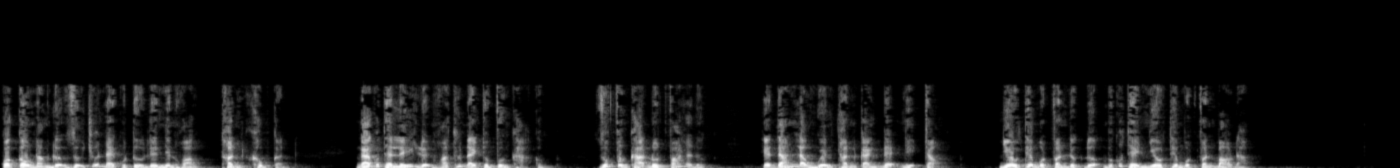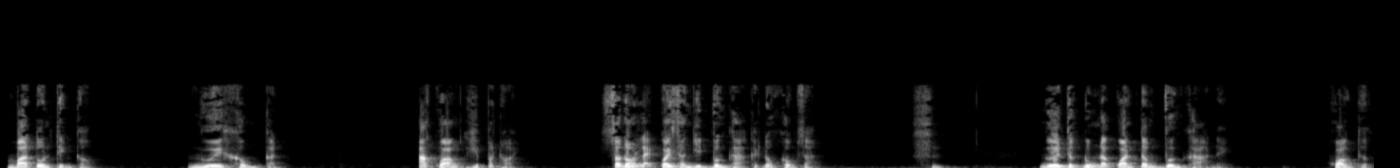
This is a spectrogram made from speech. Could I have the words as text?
Quả cầu năng lượng dự trữ này của tử liên nhân hoàng, Thần không cần. Ngài có thể lấy luyện hóa thứ này cho Vương Khả không? Giúp Vương Khả đột phá là được. Hiện tại là nguyên thần cảnh đệ nhị trọng. Nhiều thêm một phần lực lượng mới có thể nhiều thêm một phần bảo đảm. Ba Tôn thỉnh cầu. Ngươi không cần. Ác Hoàng híp mắt hỏi. Sau đó lại quay sang nhìn Vương Khả cách đó không xa người thực đúng là quan tâm Vương Khả này. Hoàng thượng,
